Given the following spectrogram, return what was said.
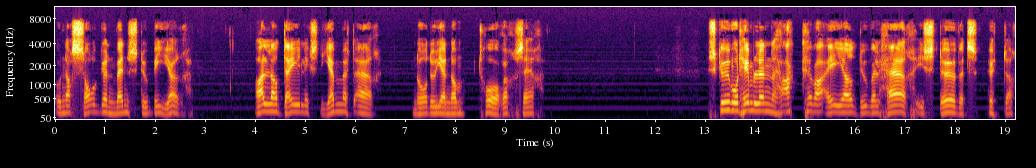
under sorgen mens du bier. Aller deiligst hjemmet er når du gjennom tårer ser. Sku mot himmelen, akk hva eier du vel her i støvets hytter.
